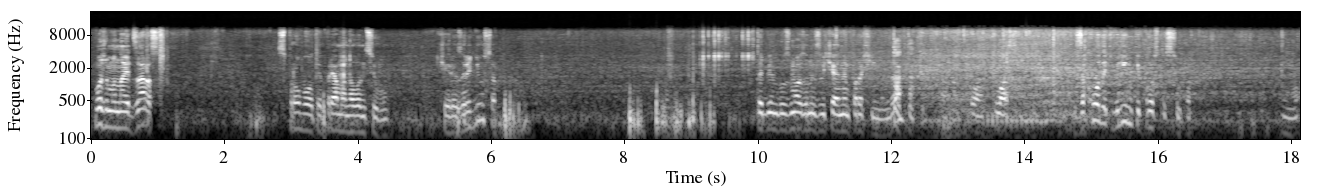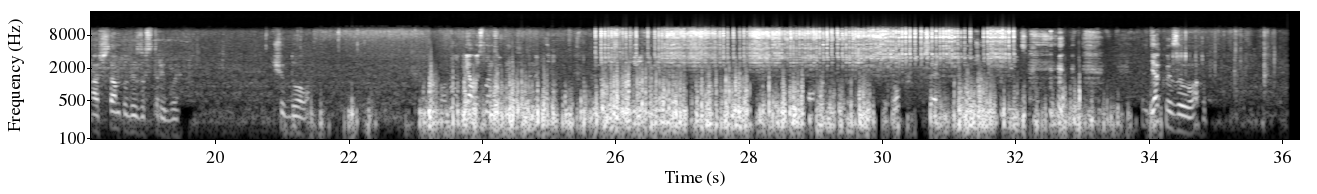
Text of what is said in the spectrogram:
Можемо навіть зараз спробувати прямо на ланцюгу через редюсер. Тобі він був змазаний звичайним парафіном, да? Так, так. О, клас. Заходить в лінки просто супер. Ну, аж сам туди застрибує. Чудово. О, Ну, я ось ланцюг Дякую за увагу.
